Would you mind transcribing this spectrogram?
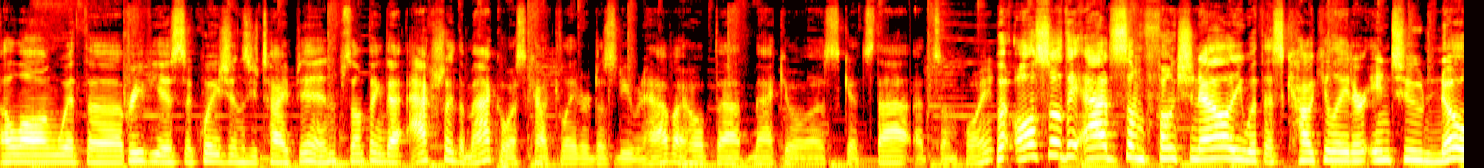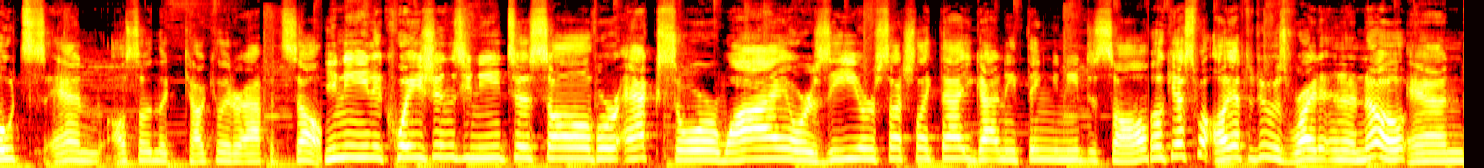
along with the uh, previous equations you typed in, something that actually the macOS calculator doesn't even have. I hope that macOS gets that at some point. But also they add some functionality with this calculator into notes and also in the calculator app itself. You need equations you need to solve for X or Y or Z or such like that. You got anything you need to solve? Well, guess what? All you have to do is write it in a note and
